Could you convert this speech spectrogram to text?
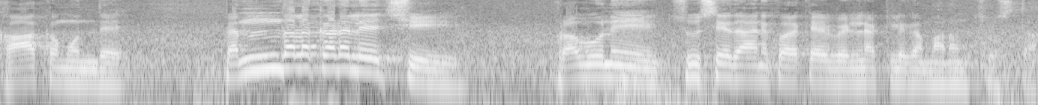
కాకముందే. పెందల కడలేచి ప్రభుని చూసేదాని కొరకే వెళ్ళినట్లుగా మనం చూస్తాం.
